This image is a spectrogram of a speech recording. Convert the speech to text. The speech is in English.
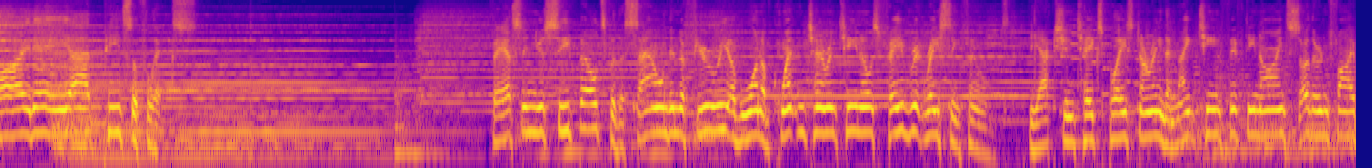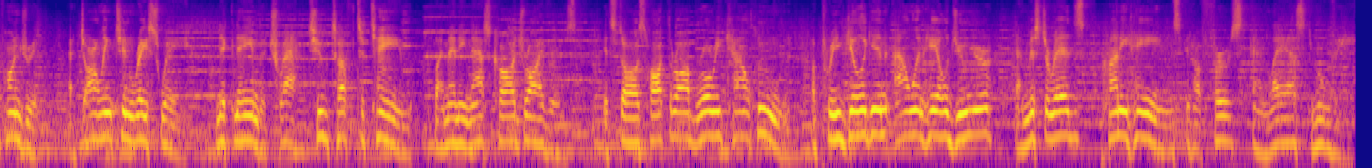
Friday at Pizza Flix. Fasten your seatbelts for the sound and the fury of one of Quentin Tarantino's favorite racing films. The action takes place during the 1959 Southern 500 at Darlington Raceway, nicknamed the track Too Tough to Tame by many NASCAR drivers. It stars heartthrob Rory Calhoun, a pre-Gilligan, Alan Hale Jr., and Mr. Ed's Connie Hines in her first and last movie.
